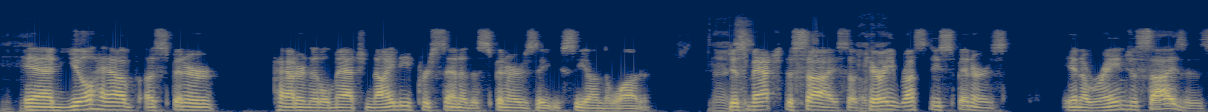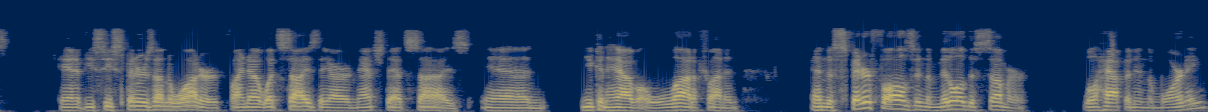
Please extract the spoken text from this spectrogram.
Mhm. and you'll have a spinner pattern that'll match 90% of the spinners that you see on the water. Nice. Just match the size. So Okay. carry rusty spinners in a range of sizes. And if you see spinners on the water, find out what size they are and match that size. And you can have a lot of fun. And, and the spinner falls in the middle of the summer will happen in the morning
